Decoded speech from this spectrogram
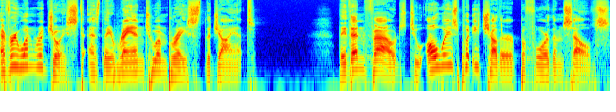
Everyone rejoiced as they ran to embrace the giant. They then vowed to always put each other before themselves.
